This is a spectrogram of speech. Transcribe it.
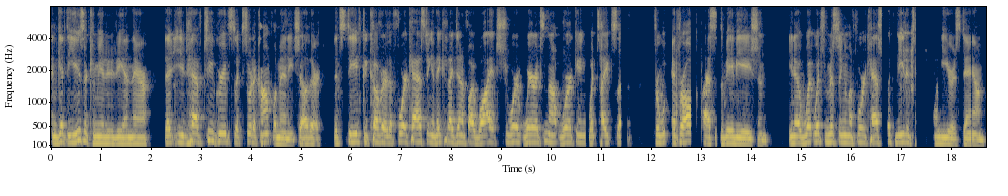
and get the user community in there, that you'd have two groups that sort of complement each other, that Steve could cover the forecasting and they could identify why it's short, where it's not working, what types of, for, and for all classes of aviation, you know, what, what's missing in the forecast, what's needed 10, 20 years down.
